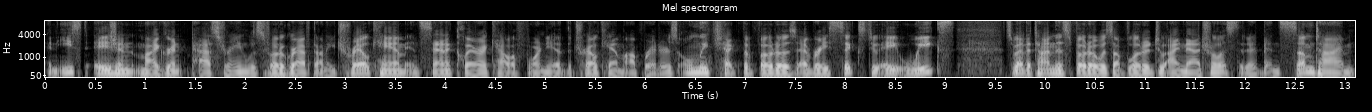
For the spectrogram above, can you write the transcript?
an East Asian migrant passerine, was photographed on a trail cam in Santa Clara, California. The trail cam operators only check the photos every six to eight weeks. So by the time this photo was uploaded to iNaturalist, it had been some time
